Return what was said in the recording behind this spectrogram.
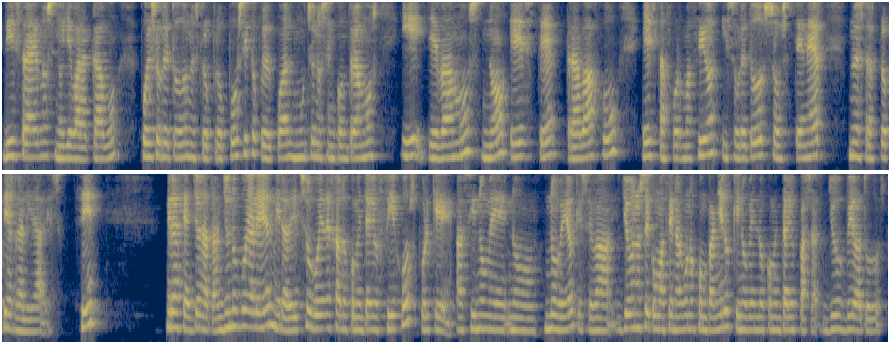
distraernos y no llevar a cabo, pues sobre todo nuestro propósito por el cual muchos nos encontramos y llevamos, ¿no? Este trabajo, esta formación y sobre todo sostener nuestras propias realidades, ¿sí? Gracias, Jonathan. Yo no voy a leer, mira, de hecho voy a dejar los comentarios fijos porque así no me no, no veo que se va. Yo no sé cómo hacen algunos compañeros que no ven los comentarios pasar. Yo veo a todos.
